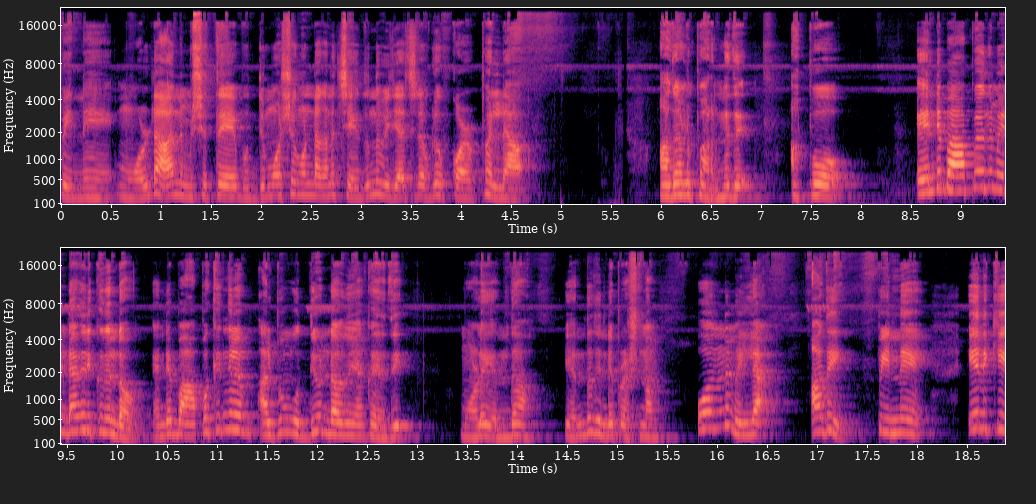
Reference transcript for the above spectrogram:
പിന്നെ മോളുടെ ആ നിമിഷത്തെ ബുദ്ധിമോശം കൊണ്ട് അങ്ങനെ ചെയ്തു എന്ന് വിചാരിച്ചിട്ട് അവർക്ക് കുഴപ്പമില്ല. അതാണ് പറഞ്ഞത്. അപ്പോൾ എന്റെ ബാപ്പയൊന്നും മിണ്ടാതിരിക്കുന്നുണ്ടോ? എന്റെ ബാപ്പക്കെങ്കിലും അല്പം ബുദ്ധി ഉണ്ടാവുമെന്ന് ഞാൻ കരുതി. മോളെ എന്താ? എന്താ നിന്റെ പ്രശ്നം? ഒന്നുമില്ല. അതെ പിന്നെ എനിക്ക്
